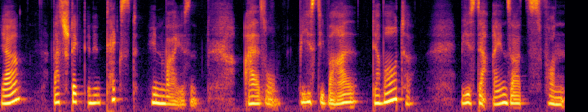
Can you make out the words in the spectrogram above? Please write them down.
Ja, was steckt in den Texthinweisen? Also, wie ist die Wahl der Worte? Wie ist der Einsatz von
